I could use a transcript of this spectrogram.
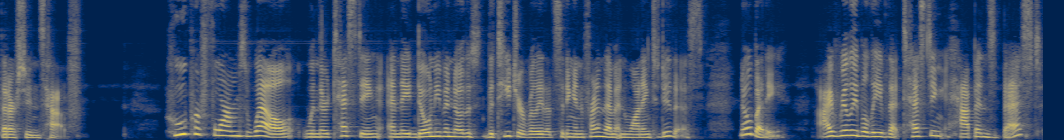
that our students have. Who performs well when they're testing and they don't even know the, the teacher really that's sitting in front of them and wanting to do this? Nobody. I really believe that testing happens best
